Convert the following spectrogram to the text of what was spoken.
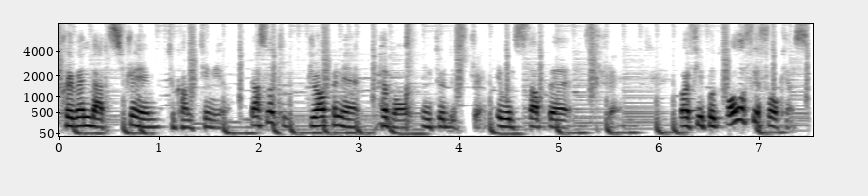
prevent that stream to continue. That's like dropping a pebble into the stream. It would stop the stream. But if you put all of your focus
